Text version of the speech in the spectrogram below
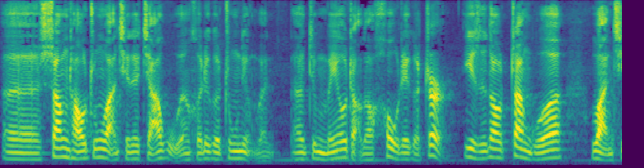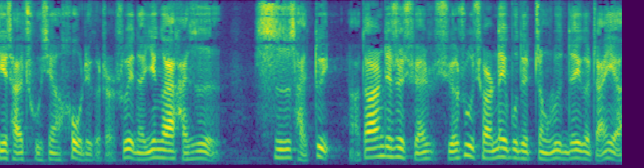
呃商朝中晚期的甲骨文和这个钟鼎文，呃就没有找到“后”这个字儿，一直到战国晚期才出现“后”这个字儿，所以呢，应该还是“诗”才对啊。当然这是学学术圈内部的争论，这个咱也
